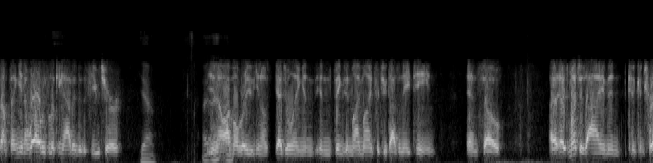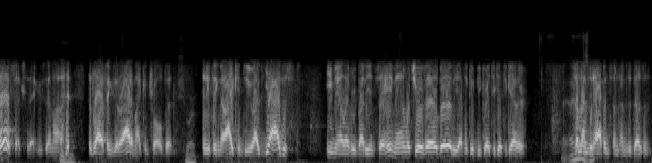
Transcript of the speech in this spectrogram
something, you know, we're always looking out into the future. Yeah. I, You know, I'm already you know scheduling and in things in my mind for 2018, and so uh, as much as I am in can control such things, and I, Mhm. there's a lot of things that are out of my control, but sure. anything that I can do, I yeah, I just email everybody and say, hey man, what's your availability? I think it'd be great to get together. I, I Sometimes always it happens, sometimes it doesn't.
